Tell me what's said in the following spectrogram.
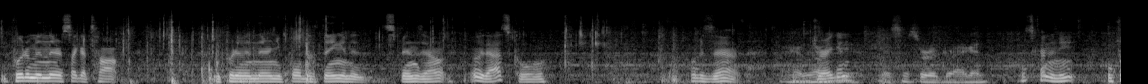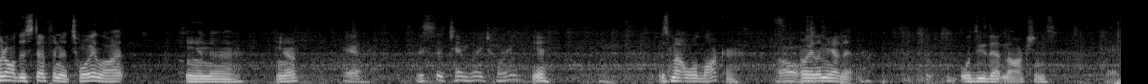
You put them in there. It's like a top. You put them in there and you pull the thing and it spins out. Oh, that's cool. What is that? I have no Dragon? Yeah, some sort of dragon. That's kind of neat. We'll put all this stuff in a toy lot, and uh, you know, Yeah. This is a 10 by 20? yeah. This is my old locker. Oh. Oh wait, let me have that. We'll do that in the auctions. okay.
